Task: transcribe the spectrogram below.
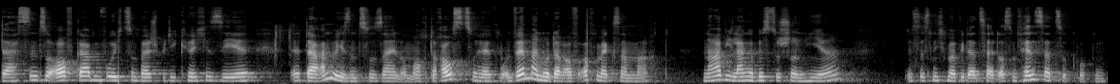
das sind so Aufgaben, wo ich zum Beispiel die Kirche sehe, äh, da anwesend zu sein, um auch daraus zu helfen. Und wenn man nur darauf aufmerksam macht, na, wie lange bist du schon hier? Ist es nicht mal wieder Zeit, aus dem Fenster zu gucken?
